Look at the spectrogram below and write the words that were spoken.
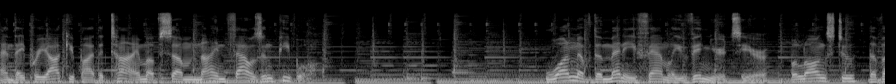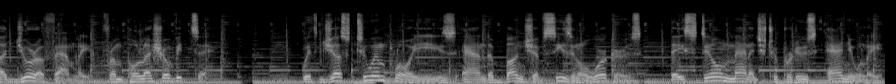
and they preoccupy the time of some 9,000 people. One of the many family vineyards here belongs to the Vajura family from Poleshovice. With just two employees and a bunch of seasonal workers, they still manage to produce annually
